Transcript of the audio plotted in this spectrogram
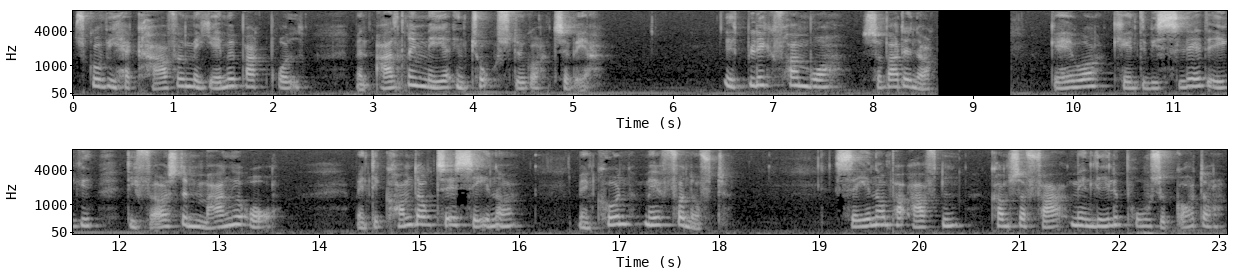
skulle vi have kaffe med hjemmebagt brød, men aldrig mere end to stykker til hver. Et blik fra mor, så var det nok. Gaver kendte vi slet ikke de første mange år, men det kom dog til senere, men kun med fornuft. Senere på aften kom så far med en lille pose godter.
